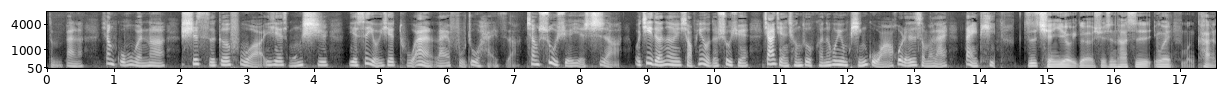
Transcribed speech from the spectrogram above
怎么办呢？像国文啊、诗词歌赋啊，一些童诗也是有一些图案来辅助孩子啊。像数学也是啊，我记得呢小朋友的数学加减乘除可能会用苹果啊或者是什么来代替。之前也有一个学生，他是因为我们看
